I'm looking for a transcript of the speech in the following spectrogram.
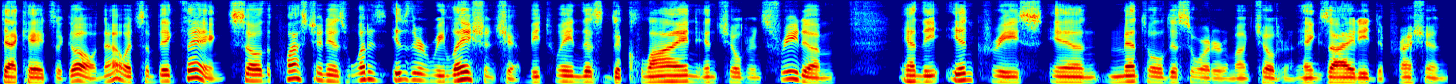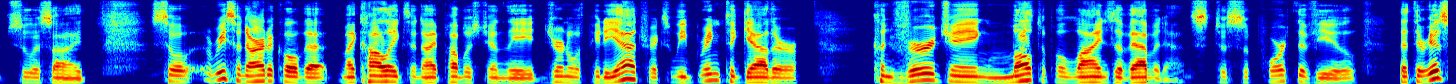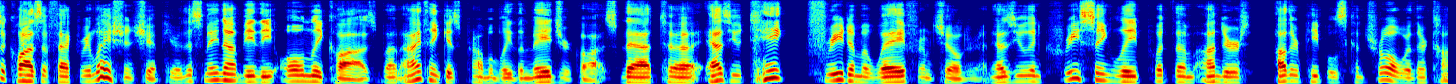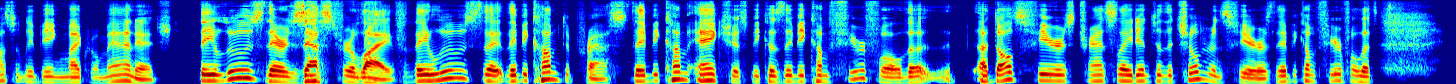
decades ago. Now it's a big thing. So the question is, what is, is there a relationship between this decline in children's freedom and the increase in mental disorder among children, anxiety, depression, suicide? So, a recent article that my colleagues and I published in the Journal of Pediatrics, we bring together converging multiple lines of evidence to support the view that there is a cause effect relationship here. This may not be the only cause, but I think it's probably the major cause. That uh, as you take freedom away from children, as you increasingly put them under other people's control where they're constantly being micromanaged, they lose their zest for life. They lose, the, they become depressed. They become anxious because they become fearful. The, the adults' fears translate into the children's fears. They become fearful that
